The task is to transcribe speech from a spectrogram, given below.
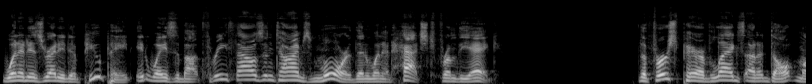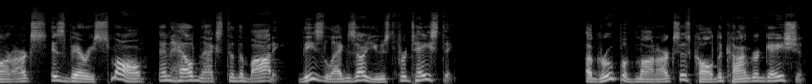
When it is ready to pupate, it weighs about 3,000 times more than when it hatched from the egg. The first pair of legs on adult monarchs is very small and held next to the body. These legs are used for tasting. A group of monarchs is called a congregation.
